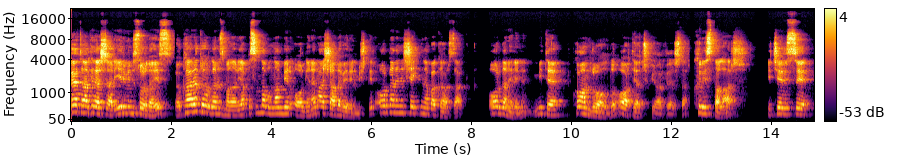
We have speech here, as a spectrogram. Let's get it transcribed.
Evet arkadaşlar 20. sorudayız. Ökaryot organizmaların yapısında bulunan bir organel aşağıda verilmiştir. Organelin şekline bakarsak organelin mitokondri olduğu ortaya çıkıyor arkadaşlar. Kristallar, içerisi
